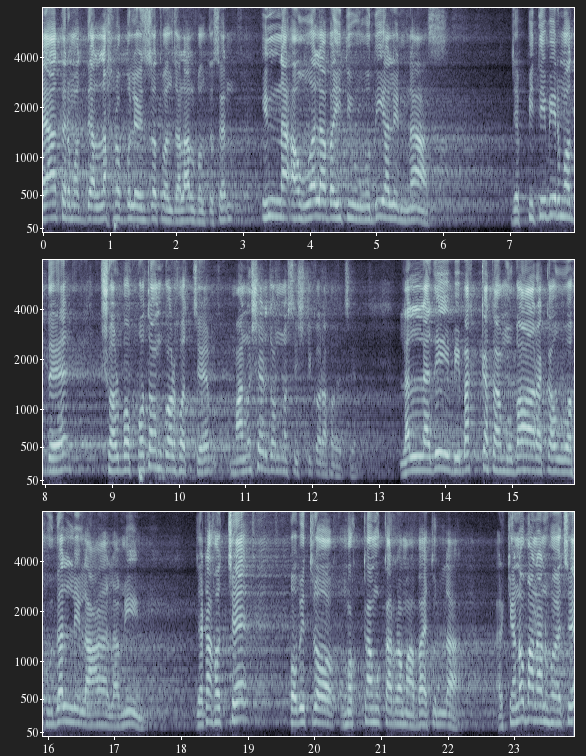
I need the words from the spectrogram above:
আয়াতের মধ্যে আল্লাহ রব্বুল ইজ্জতওয়াল জালাল বলতেছেন, ইন্না আউ্লা বাইতি উদি আলিন নাস যে পৃথিবীর মধ্যে সর্বপ্রথম ঘর হচ্ছে মানুষের জন্য সৃষ্টি করা হয়েছে। লাল্লাদি বিবাক্কাতা মুবারাকা ওয়া হুদাল্লিল আলামিন যেটা হচ্ছে পবিত্র মক্কা মুকাররমা বায়তুল্লাহ আর কেন বানানো হয়েছে?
